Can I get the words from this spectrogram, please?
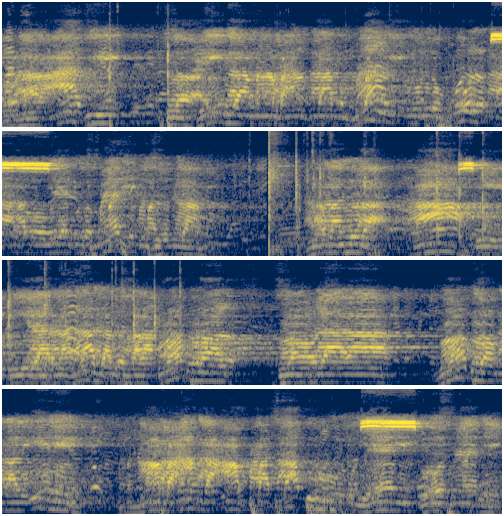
Aji sehingga menambah angka kembali untuk Pulka atau juga magic maksud kami. Alhamdulillah, tapi biarkan saja salah kontrol saudara Mogok kali ini menambah angka 41 untuk Yeni Kosmetik.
